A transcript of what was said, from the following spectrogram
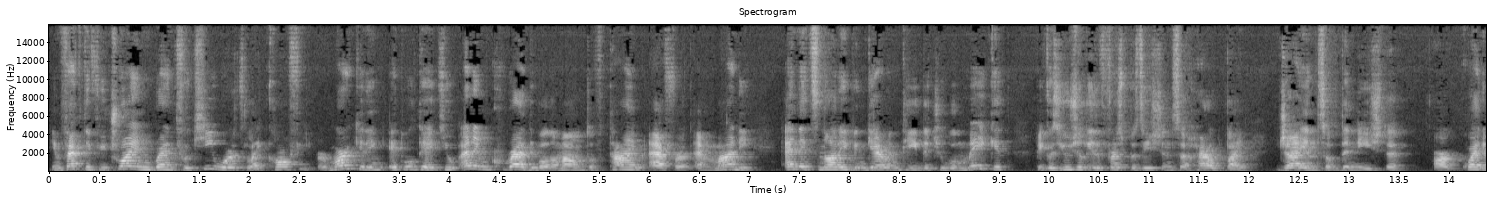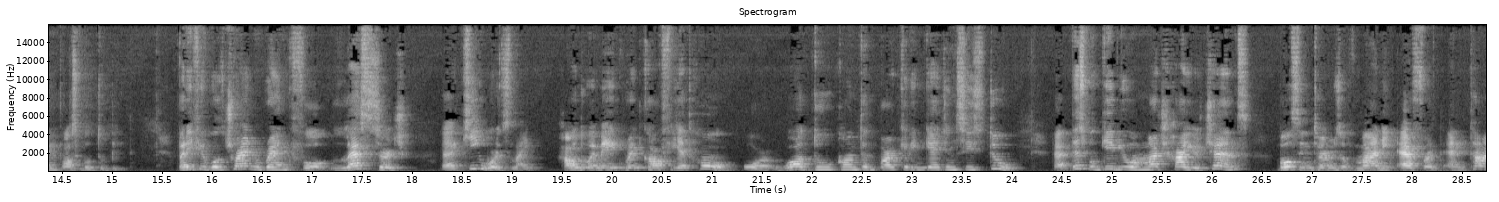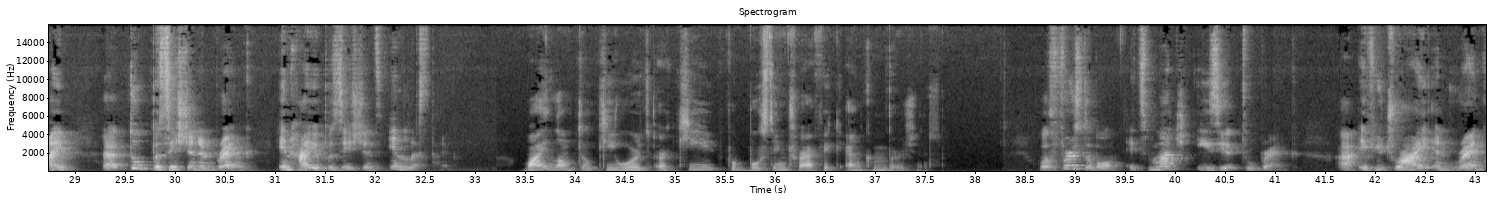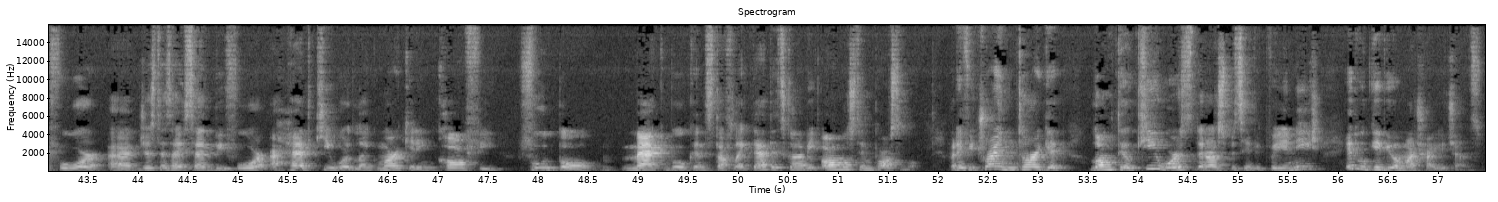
In fact, if you try and rank for keywords like coffee or marketing, it will take you an incredible amount of time, effort, and money, and it's not even guaranteed that you will make it because usually the first positions are held by giants of the niche that are quite impossible to beat. But if you will try and rank for less search uh, keywords like how do I make great coffee at home or what do content marketing agencies do, uh, this will give you a much higher chance, both in terms of money, effort, and time, uh, to position and rank in higher positions in less time. Why long-tail keywords are key for boosting traffic and conversions? Well, first of all, it's much easier to rank. Uh, if you try and rank for, uh, just as I said before, a head keyword like marketing, coffee, football, MacBook, and stuff like that, it's going to be almost impossible. But if you try and target long tail keywords that are specific for your niche, it will give you a much higher chance.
